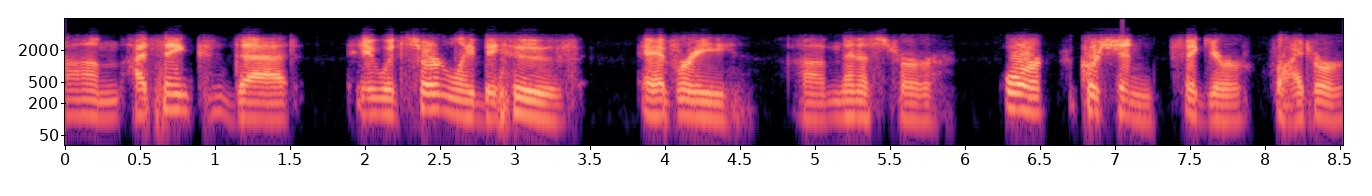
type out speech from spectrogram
Um, i think that it would certainly behoove every uh, minister or christian figure writer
